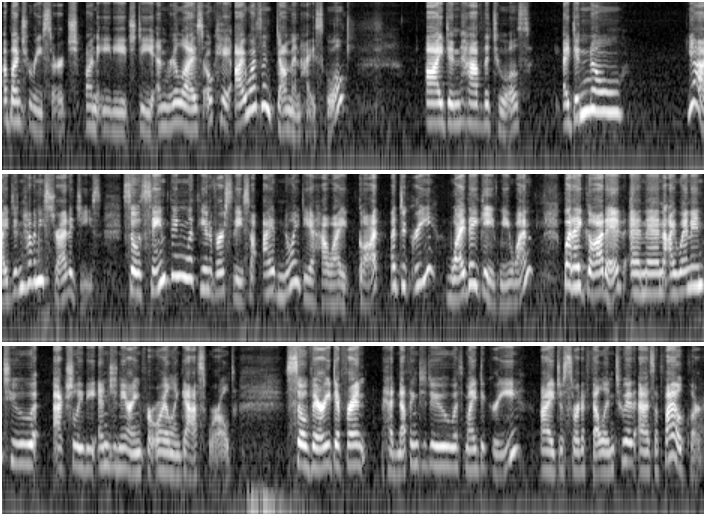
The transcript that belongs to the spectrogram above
a bunch of research on ADHD and realized, okay, I wasn't dumb in high school. I didn't have the tools. I didn't know yeah, I didn't have any strategies. So same thing with university. So I have no idea how I got a degree, why they gave me one, but I got it. And then I went into actually the engineering for oil and gas world. So very different, had nothing to do with my degree. I just sort of fell into it as a file clerk.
